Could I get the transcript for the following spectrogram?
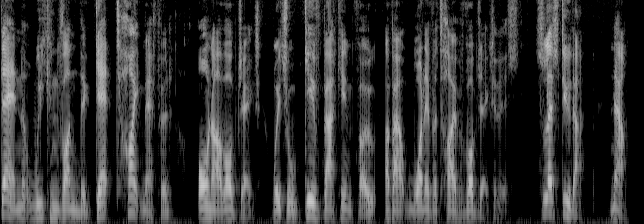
then we can run the getType method on our object, which will give back info about whatever type of object it is. So let's do that. Now,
